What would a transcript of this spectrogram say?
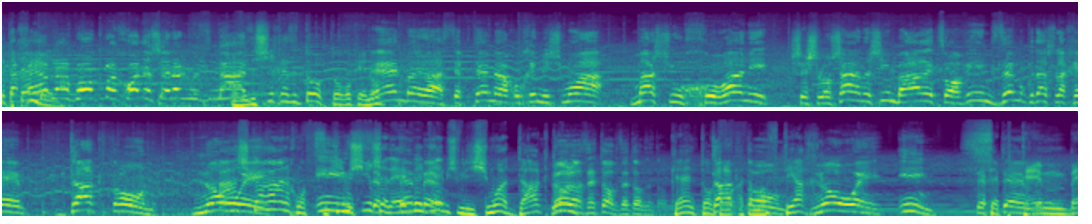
אתה חייב ספטמבר. לעבור כבר חודש, אין לנו זמן. אבל זה שיר כזה טוב, טוב, אוקיי, נו. אין ברירה, ספטמבר אנחנו הולכים לשמוע משהו חורני ששלושה אנשים בארץ אוהבים, זה מוקדש לכם. דארק ת'רון, נורווי. אשכרה, אנחנו מפסיקים שיר של אברגריי בשביל לשמוע דארק לא, לא, זה טוב, זה טוב, זה טוב. כן, טוב, אתה- מבטיח? נורווי, אין, ספטמבר. ספטמבר.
